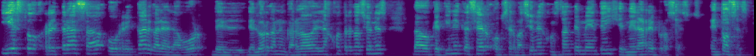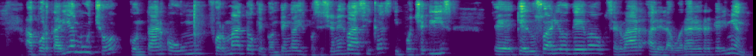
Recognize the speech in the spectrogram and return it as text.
Y esto retrasa o recarga la labor del, órgano encargado de las contrataciones, dado que tiene que hacer observaciones constantemente y genera reprocesos. Entonces, aportaría mucho contar con un formato que contenga disposiciones básicas, tipo checklist, eh, que el usuario deba observar al elaborar el requerimiento.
